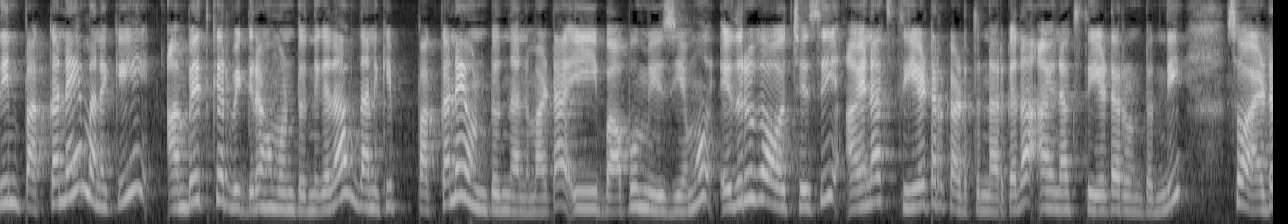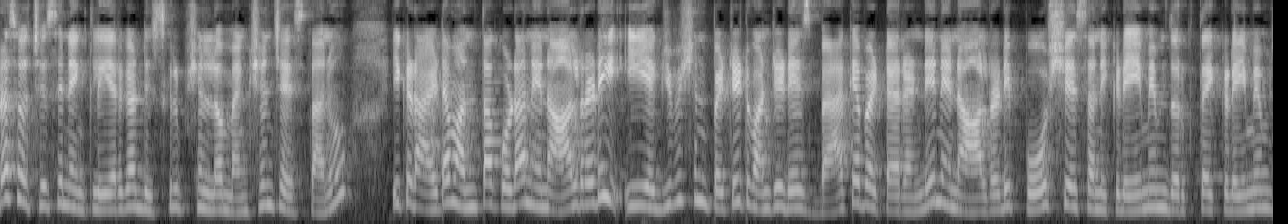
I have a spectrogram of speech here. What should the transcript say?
దీని పక్కనే మనకి అంబేద్కర్ విగ్రహం ఉంటుంది కదా దానికి పక్కనే ఉంటుందన్నమాట ఈ బాపు మ్యూజియము. ఎదురుగా వచ్చేసి ఐనాక్స్ థియేటర్ కడుతున్నారు కదా ఐనాక్స్ థియేటర్ ఉంటుంది. సో అడ్రస్ వచ్చేసి నేను క్లియర్గా డిస్క్రిప్షన్లో మెన్షన్ చేస్తాను. ఇక్కడ ఐటమ్ అంతా కూడా నేను ఆల్రెడీ ఈ ఎగ్జిబిషన్ పెట్టి ట్వంటీ డేస్ బ్యాకే పెట్టారండి. నేను ఆల్రెడీ పోస్ట్ చేశాను. ఇక్కడ ఏమేమి దొరుకుతాయి ఇక్కడ ఏమేమి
